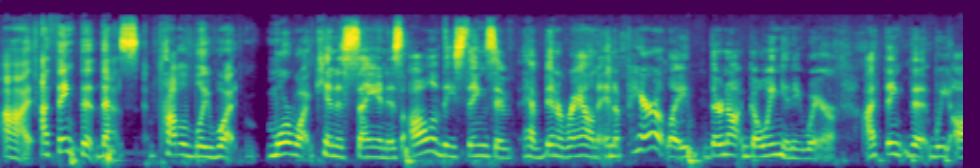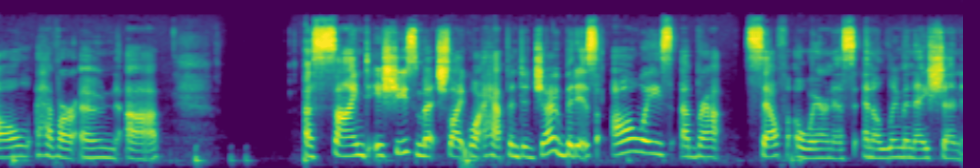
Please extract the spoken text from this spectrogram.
uh, I think that that's probably what more what Kent is saying is all of these things have, have been around, and apparently they're not going anywhere. I think that we all have our own. Uh, assigned issues, much like what happened to Job, but it's always about self awareness and illumination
